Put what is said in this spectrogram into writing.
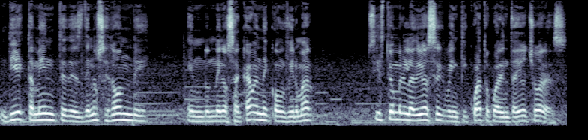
directamente desde no sé dónde, en donde nos acaban de confirmar. Si este hombre la dio hace 24, 48 horas,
